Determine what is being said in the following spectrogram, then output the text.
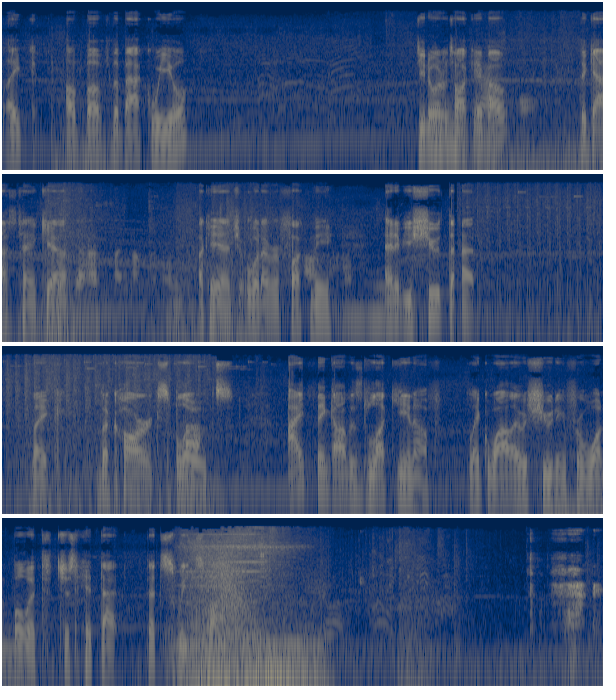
like above the back wheel. Do you know You what I'm the talking about? The gas tank, yeah. Okay, yeah, whatever. Fuck me. And if you shoot that, like, the car explodes. I think I was lucky enough, like, while I was shooting for one bullet to just hit that that sweet spot. Fuck.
